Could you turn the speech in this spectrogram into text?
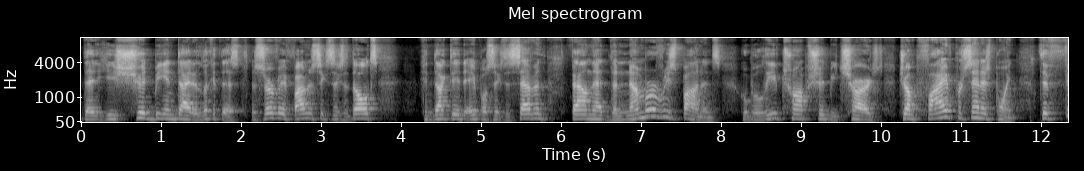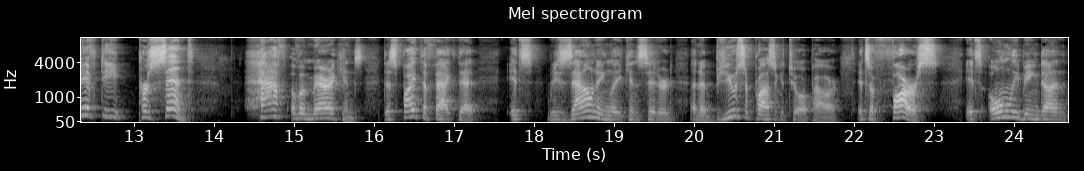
that he should be indicted. Look at this. The survey of 566 adults conducted April 6th to 7th found that the number of respondents who believe Trump should be charged jumped 5 percentage point to 50%. Half of Americans, despite the fact that it's resoundingly considered an abuse of prosecutorial power, it's a farce, it's only being done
